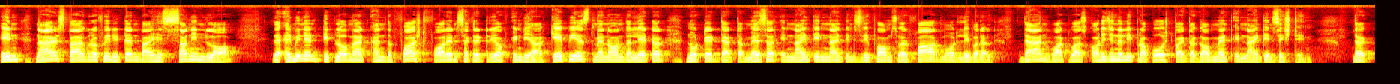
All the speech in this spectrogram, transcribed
In Nair's biography written by his son in law, the eminent diplomat and the first foreign secretary of India, KPS Menon, the latter noted that the measure in 1919's reforms were far more liberal than what was originally proposed by the government in 1916. The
